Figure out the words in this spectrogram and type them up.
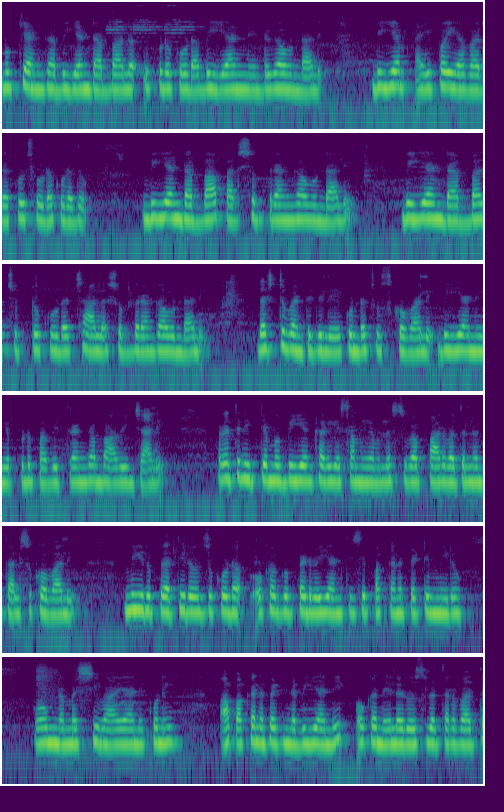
ముఖ్యంగా బియ్యం డబ్బాలో ఇప్పుడు కూడా బియ్యాన్ని నిండుగా ఉండాలి. బియ్యం అయిపోయే వరకు చూడకూడదు. బియ్యం డబ్బా పరిశుభ్రంగా ఉండాలి. బియ్యం డబ్బా చుట్టూ కూడా చాలా శుభ్రంగా ఉండాలి. డస్ట్ వంటిది లేకుండా చూసుకోవాలి. బియ్యాన్ని ఎప్పుడు పవిత్రంగా భావించాలి. ప్రతినిత్యము బియ్యం కడిగే సమయంలో శివ పార్వతులను తలుసుకోవాలి. మీరు ప్రతిరోజు కూడా ఒక గుప్పెడు బియ్యాన్ని తీసి పక్కన పెట్టి మీరు ఓం నమ శివాయ అనుకుని ఆ పక్కన పెట్టిన బియ్యాన్ని ఒక నెల రోజుల తర్వాత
